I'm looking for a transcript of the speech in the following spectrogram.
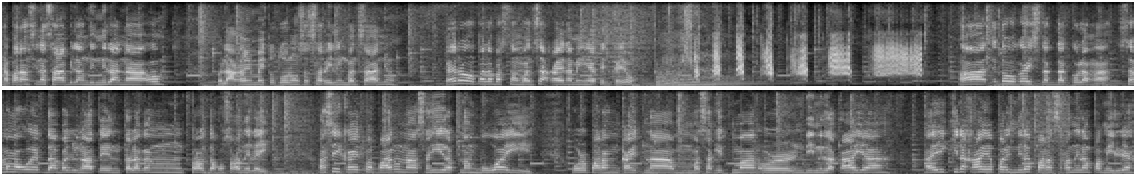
Na parang sinasabi lang din nila na oh, wala kami may tutulong sa sariling bansa nyo. Pero palabas ng bansa kaya namin hatid kayo. At ito guys, dagdag ko lang ha. Sa mga OFW natin, talagang proud ako sa kanila eh. Kasi kahit papano nasa hirap ng buhay or parang kahit na masakit man or hindi nila kaya, ay kinakaya pa rin nila para sa kanilang pamilya.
